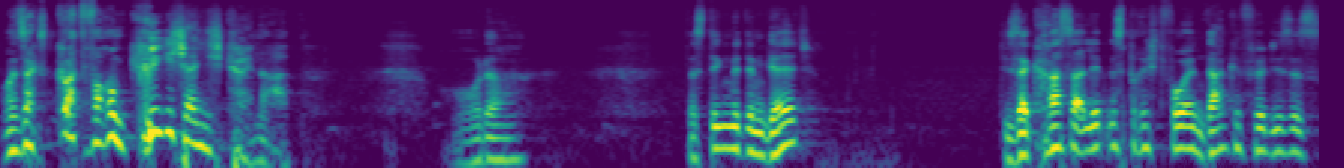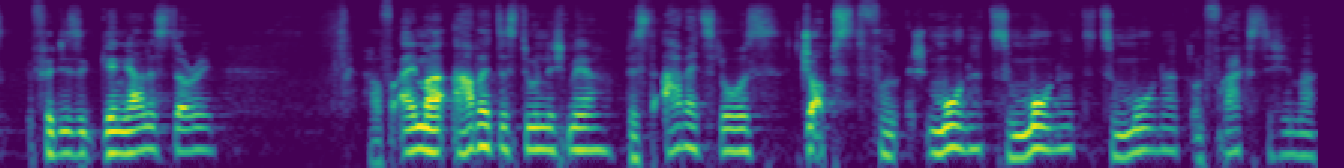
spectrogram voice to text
und sagst, Gott, warum kriege ich eigentlich keine ab? Oder das Ding mit dem Geld? Dieser krasse Erlebnisbericht vorhin, danke für, dieses, für diese geniale Story. Auf einmal arbeitest du nicht mehr, bist arbeitslos, jobst von Monat zu Monat zu Monat und fragst dich immer,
